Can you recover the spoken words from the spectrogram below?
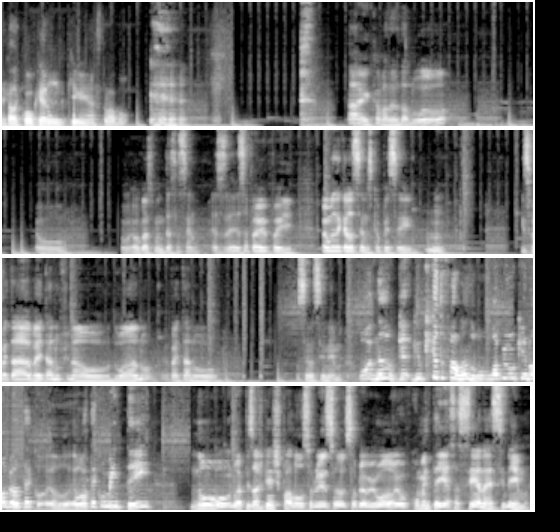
Aquela qualquer um que ganhasse tava bom. ah, e Cavaleiro da Lua, ó. Eu, eu, eu, gosto muito dessa cena. Essa, essa foi, foi, foi uma daquelas cenas que eu pensei, hum, isso vai estar tá, vai tá no final do ano, vai estar tá no, cena cinema. Não, o que, que, que, eu tô falando? O Obi-Wan Kenobi, eu até, eu, eu até comentei no, no episódio que a gente falou sobre, sobre Obi-Wan, eu comentei essa cena, é cinema.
